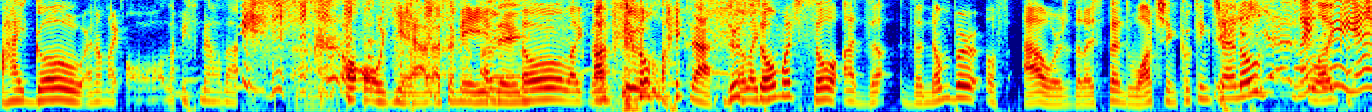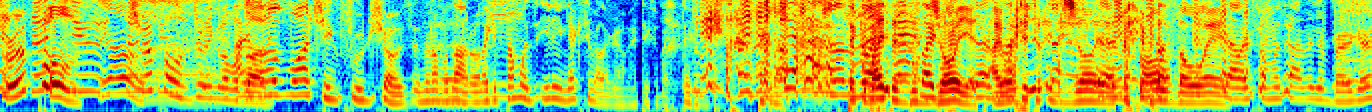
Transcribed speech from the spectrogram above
i go and i'm like oh let me smell that oh, oh yeah that's amazing I'm so like that I'm too. so like that Dude, like, so much so uh, the the number of hours that I spend watching cooking channels Yes. Like yeah, it's so triples, so triples true. during I love watching food shows in the Ramadan, or like if Mm. someone's eating next to me, I'm like, oh man, take a bite, take a bite, Take a bite and Like, enjoy it. yeah, I want you to enjoy yeah, it all the way. yeah, like someone's having a burger,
